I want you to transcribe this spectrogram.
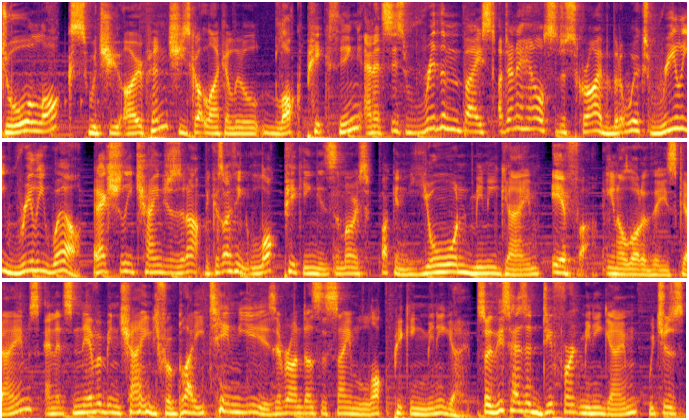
door locks, which you open. She's got like a little lock pick thing, and it's this rhythm based. I don't know how else to describe it, but it works really, really well. It actually changes it up because I think lockpicking is the most fucking yawn mini game ever in a lot of these games, and it's never been changed for bloody 10 years. Everyone does the same lockpicking mini game. So this has a different mini game, which is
